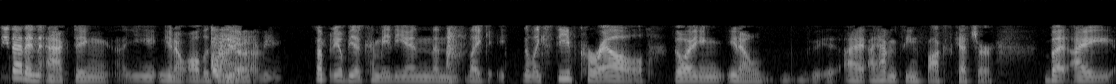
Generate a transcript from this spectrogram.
See that in acting, you, you know, all the time. oh yeah, I mean, Somebody will be a comedian, and like you know, like Steve Carell going, you know, I, I haven't seen Foxcatcher, but I,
